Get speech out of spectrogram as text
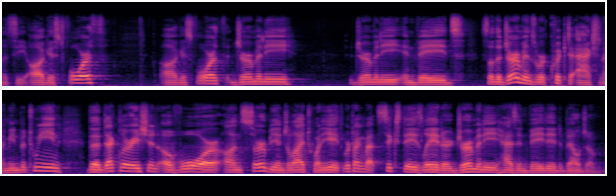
let's see, August 4th, August 4th, Germany, Germany invades. So the Germans were quick to action. I mean, between the declaration of war on Serbia on July 28th, we're talking about six days later, Germany has invaded Belgium.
